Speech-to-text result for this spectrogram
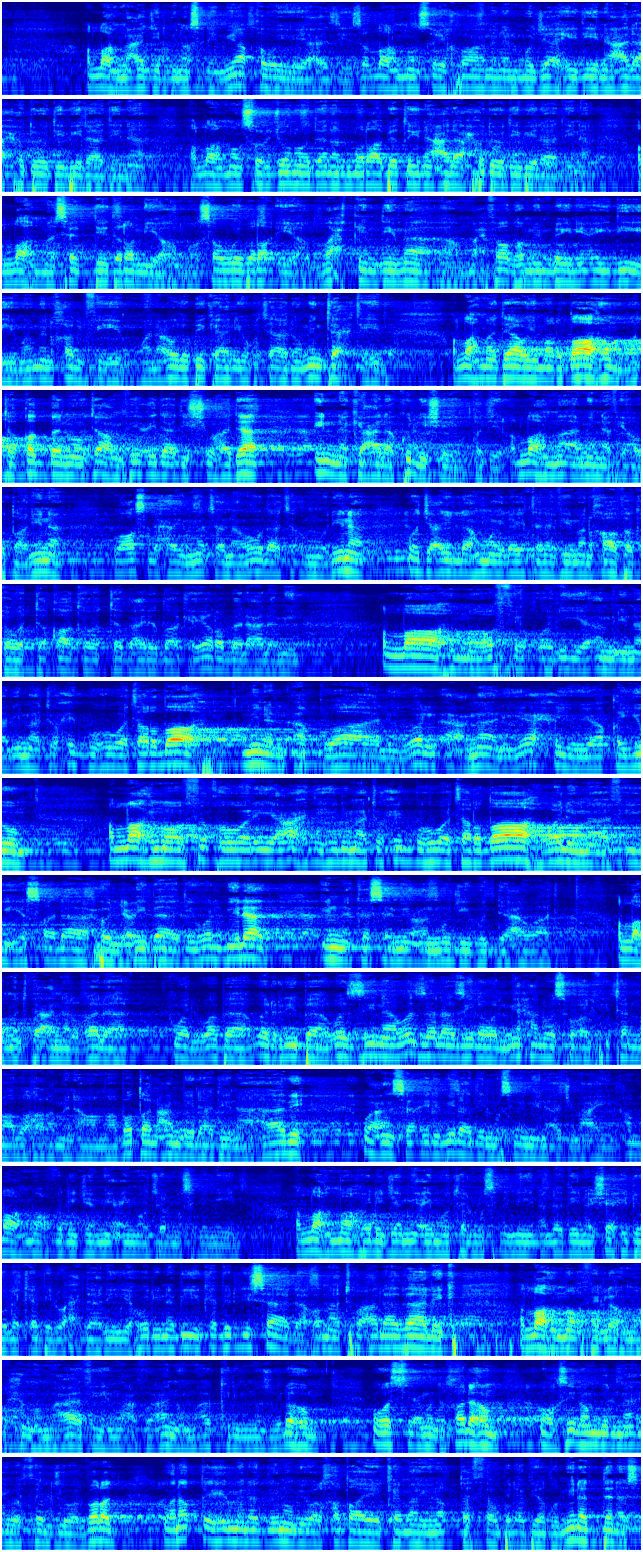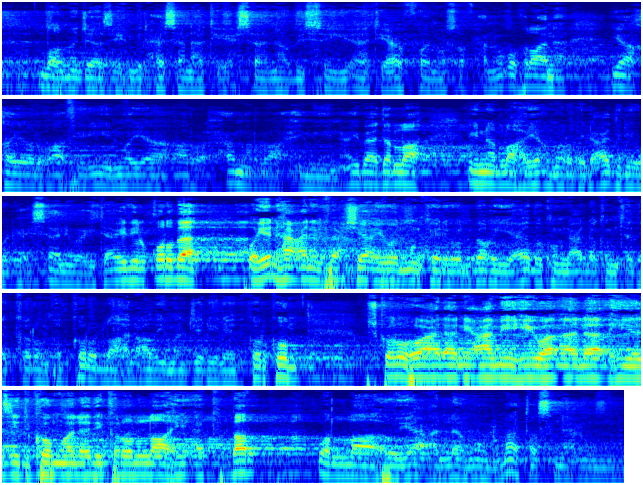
اللهم عجل بنصرهم يا قوي يا عزيز. اللهم انصر إخواننا المجاهدين على حدود بلادنا. اللهم انصر جنودنا المرابطين على حدود بلادنا. اللهم سدد رميهم وصوب رأيهم واحقن دماءهم واحفظهم من بين أيديهم ومن خلفهم. ونعوذ بك أن يغتالوا من تحتهم. اللهم داوي مرضاهم وتقبل موتاهم في عداد الشهداء. إنك على كل شيء قدير. اللهم آمنا في أوطاننا. وأصلح أئمتنا وولاة أمورنا واجعل اللهم إليتنا في من خافك واتقاك واتبع رضاك يا رب العالمين. اللهم وفق ولي أمرنا لما تحبه وترضاه من الأقوال والأعمال. يا حي يا قيوم. اللهم وفقه ولي عهده لما تحبه وترضاه ولما فيه صلاح العباد والبلاد. إنك سميع مجيب الدعوات. اللهم ادفع عنا الغلا والوبا والربا والزنا والزلازل والمحن وسوء الفتن ما ظهر منها وما بطن عن بلادنا هذه وعن سائر بلاد المسلمين أجمعين. اللهم اغفر لجميع موتى المسلمين. اللهم اغفر لجميع موتى المسلمين الذين شهدوا لك بالوحدانية ولنبيك بالرسالة وماتوا على ذلك. اللهم اغفر لهم وارحمهم وعافهم واعف عنهم وأكرم نزلهم ووسع مدخلهم واغسلهم بالماء والثلج والبرد ونقهم من الذنوب والخطايا كما ينقى الثوب الأبيض من الدنس. اللهم جازهم بالحسنات إحسانا وبالسيئات عفوا وصفحا وغفرانا. يا خير الغافرين ويا أرحم الراحمين. عباد الله إن الله يأمر بالعدل والإحسان وإيتاء ذي القربى وينهى عن الفحشاء والمنكر والبغي يعظكم لعلكم تذكرون. فاذكروا الله العظيم الجليل يذكركم. واشكروه على نعمه وآلائه يزدكم ولذكر الله أكبر. والله يعلم ما تصنعون.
